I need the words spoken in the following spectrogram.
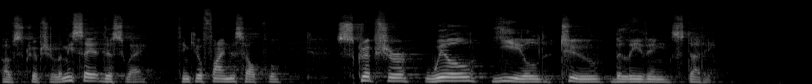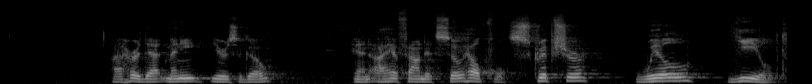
of Scripture. Let me say it this way. I think you'll find this helpful. Scripture will yield to believing study. I heard that many years ago, and I have found it so helpful. Scripture will yield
